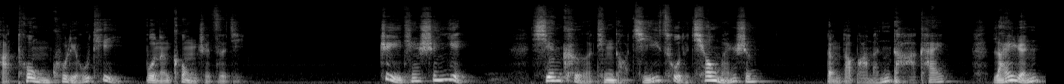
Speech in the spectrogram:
他痛哭流涕，不能控制自己。这一天深夜，仙客听到急促的敲门声，等到把门打开，来人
